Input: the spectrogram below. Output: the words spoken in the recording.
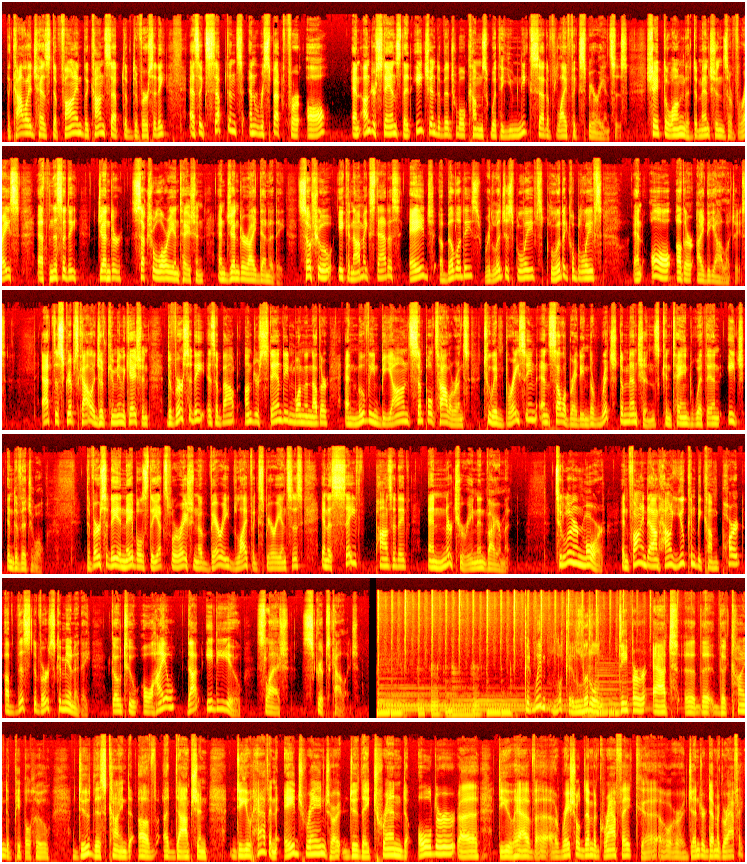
The college has defined the concept of diversity as acceptance and respect for all and understands that each individual comes with a unique set of life experiences, shaped along the dimensions of race, ethnicity, gender, sexual orientation, and gender identity, socioeconomic status, age, abilities, religious beliefs, political beliefs, and all other ideologies. At the Scripps College of Communication, diversity is about understanding one another and moving beyond simple tolerance to embracing and celebrating the rich dimensions contained within each individual. Diversity enables the exploration of varied life experiences in a safe, positive, and nurturing environment. To learn more and find out how you can become part of this diverse community, go to ohio.edu slash Scripps College. Could we look a little deeper at uh, the the kind of people who do this kind of adoption? Do you have an age range, or do they trend older? Uh, do you have a, a racial demographic uh, or a gender demographic?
